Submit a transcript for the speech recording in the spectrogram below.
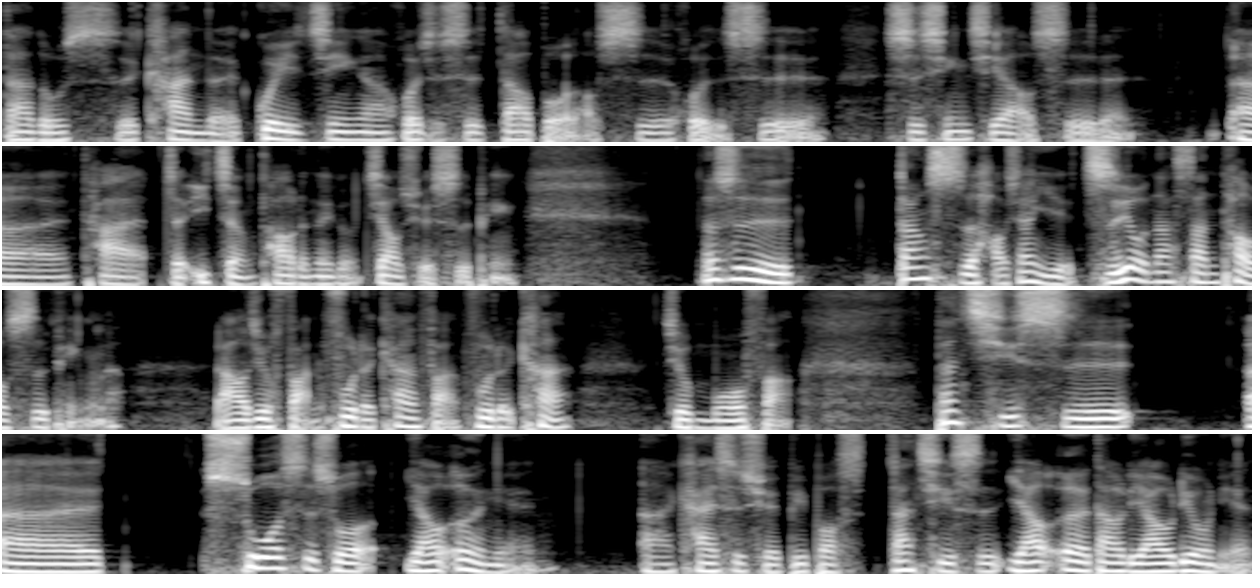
大都是看的贵金啊，或者是 Double 老师，或者是石新奇老师的，呃，他这一整套的那个教学视频。但是当时好像也只有那三套视频了，然后就反复的看，反复的看，就模仿。但其实，呃。说是说幺二年，呃，开始学 B-box，但其实幺二到幺六年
